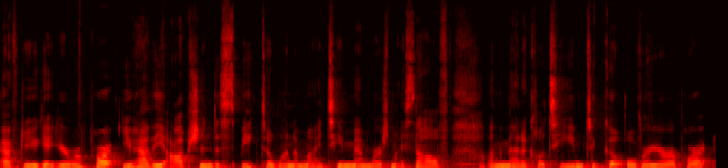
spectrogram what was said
After you get your report, you have the option to speak to one of my team members, myself, on the medical team to go over your report,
